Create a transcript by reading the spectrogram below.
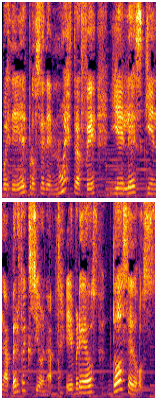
pues de Él procede nuestra fe y Él es quien la perfecciona. Hebreos 12.2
